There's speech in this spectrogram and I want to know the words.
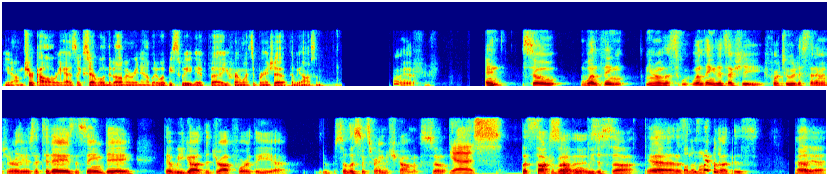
you know, I'm sure Kyle already has like several in development right now, but it would be sweet if uh, your friend wants to branch out. That'd be awesome. Oh yeah. And so one thing, you know, that's one thing that's actually fortuitous that I mentioned earlier is that today is the same day that we got the drop for the uh, solicits for Image Comics. So Yes. let's talk I saw about what we just saw. Yeah, let's, Pull them let's talk really about quick. this. Hell yeah.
